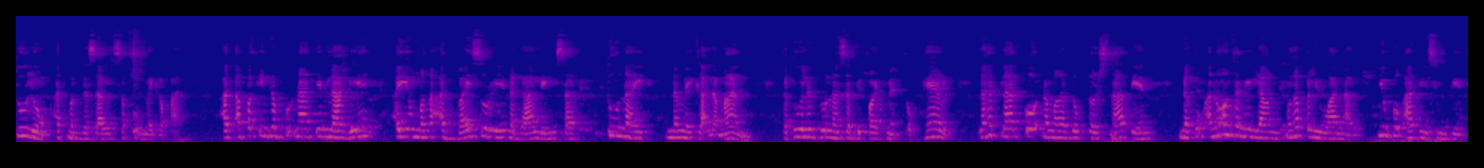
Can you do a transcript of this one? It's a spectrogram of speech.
tulong at magdasal sa po may kapal. At ang pakinggan po natin lagi ay yung mga advisory na galing sa tunay na may kaalaman. Katulad po na sa Department of Health. Lahat-lahat po ng mga doctors natin na kung ano ang kanilang mga paliwanag, yung po ating sundin.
